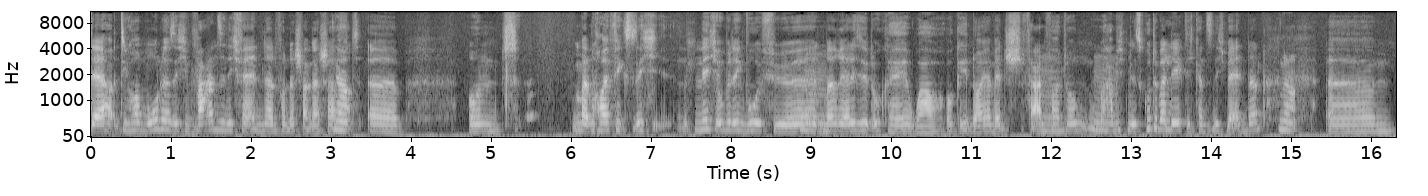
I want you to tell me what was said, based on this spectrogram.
der, die Hormone sich wahnsinnig verändern von der Schwangerschaft. Ähm, und man häufig sich nicht unbedingt wohlfühlt. Mhm. Man realisiert, okay, wow, okay, neuer Mensch, Verantwortung, Mhm. habe ich mir das gut überlegt, ich kann es nicht mehr ändern. Ja. Ähm,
